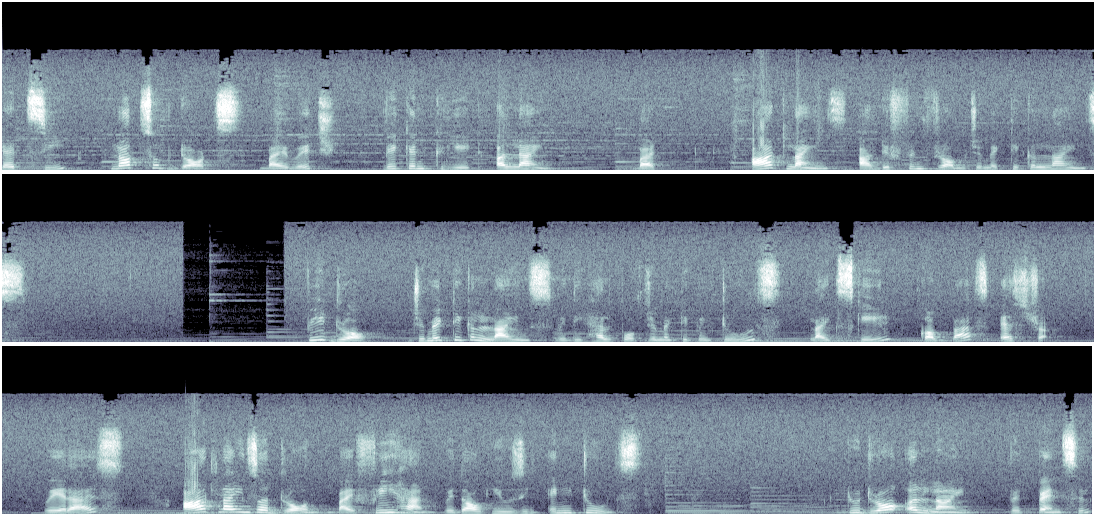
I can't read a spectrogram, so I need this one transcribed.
Let's see lots of dots by which we can create a line. But art lines are different from geometrical lines. We draw geometrical lines with the help of geometrical tools like scale, compass, etc. Whereas art lines are drawn by freehand without using any tools. To draw a line with pencil,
